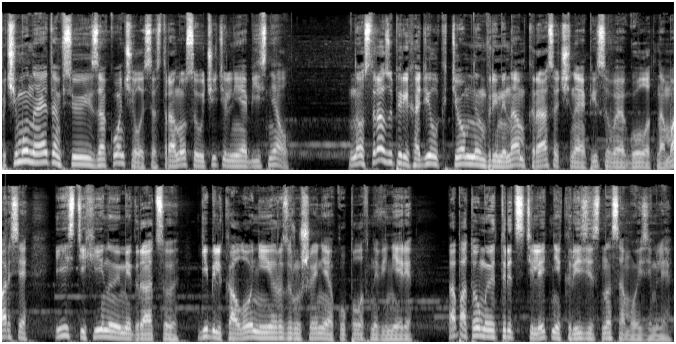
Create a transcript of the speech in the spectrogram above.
Почему на этом все и закончилось, астронос и учитель не объяснял. но сразу переходил к темным временам, красочно описывая голод на Марсе и стихийную миграцию, гибель колонии и разрушение куполов на Венере, а потом и 30-летний кризис на самой Земле.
